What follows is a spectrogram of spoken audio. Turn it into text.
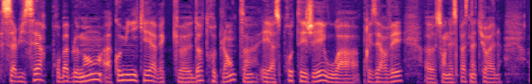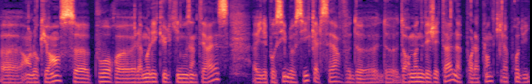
Ça lui sert probablement à communiquer avec euh, d'autres plantes et à se protéger ou à préserver euh, son espace naturel. Euh, en l'occurrence, pour la molécule qui nous intéresse, il est possible aussi qu'elle serve d'hormone végétale pour la plante qui la produit.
